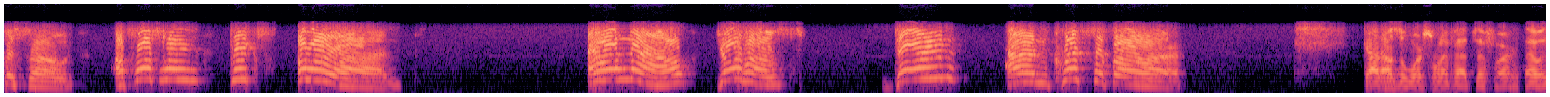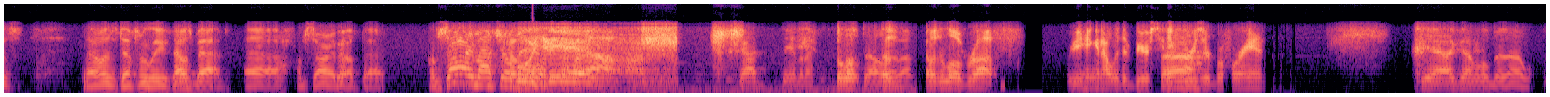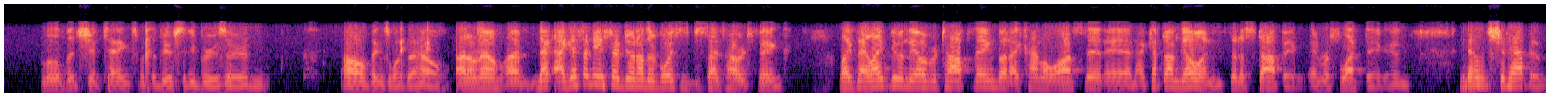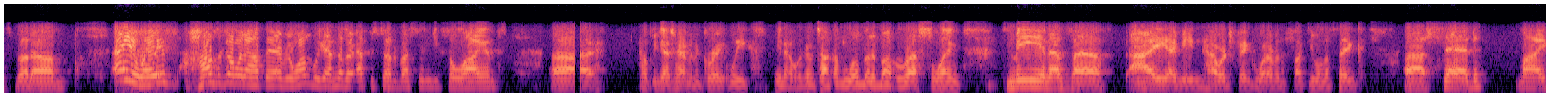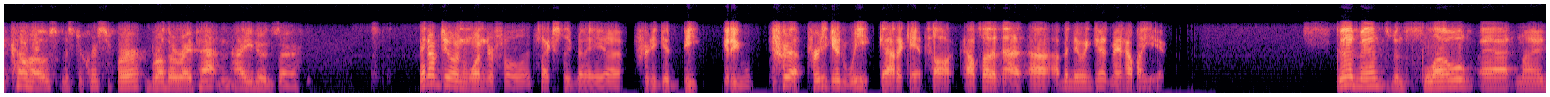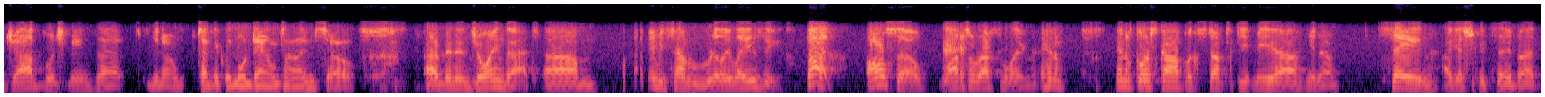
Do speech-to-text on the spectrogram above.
wonderful episode of Wrestling Geeks Alliance. And now, your hosts, Dane and Christopher. God, that was the worst one I've had so far. That was that was definitely that was bad. Uh, I'm sorry about that. I'm sorry, Macho Oh, Man. yeah. God damn it! I That was, fucked all that that was- up. that was a little rough. Were you hanging out with a Beer City Ah. Bruiser beforehand? Yeah, I got a little bit uh, a little bit shit tanked with the Beer City Bruiser, and all things went to hell. I don't know. I, ne- I guess I need to start doing other voices besides Howard Fink. Like I like doing the over top thing, but I kind of lost it, and I kept on going instead of stopping and reflecting, and you know shit happens. But um, anyways, how's it going out there, everyone? We got another episode of Wrestling Geeks Alliance. Uh, hope you guys are having a great week. You know, we're going to talk a little bit about wrestling. Me and as uh, I, I mean Howard Fink, whatever the fuck you want to think, uh, said my co-host, Mr. Christopher, brother Ray Patton. How you doing, sir? Man, I'm doing wonderful. It's actually been a uh, pretty good beat, pretty, pretty good week. God, I can't talk. Outside of that, uh, I've been doing good, man. How about you? Good, man. It's been slow at my job, which means that you know technically more downtime. So I've been enjoying that. Um, that made me sound really lazy, but also lots of wrestling and and of course complex stuff to keep me uh, you know sane, I guess you could say. But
